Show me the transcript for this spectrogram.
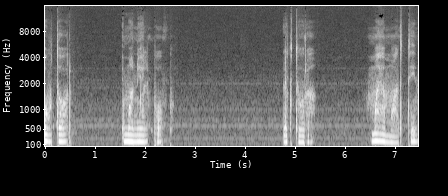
Autor Emanuel Pop. Lectura Maia Martin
